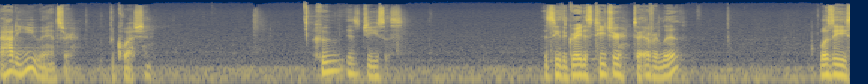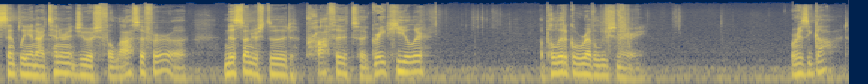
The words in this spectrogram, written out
How do you answer the question? Who is Jesus? Is he the greatest teacher to ever live? Was he simply an itinerant Jewish philosopher, a misunderstood prophet, a great healer, a political revolutionary? Or is he God?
